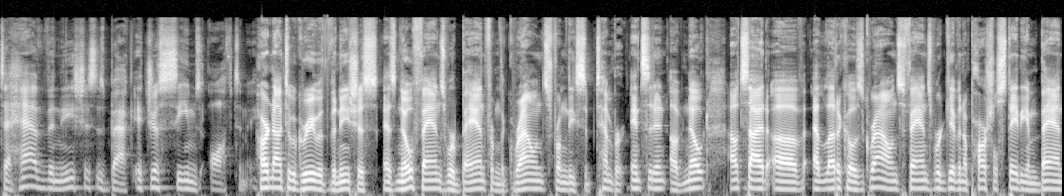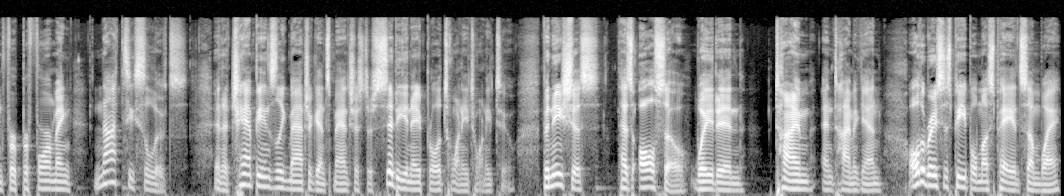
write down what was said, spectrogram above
to have Vinicius's back. It just seems off to me. Hard not to agree with Vinicius as no fans were banned from the grounds from the September incident of note. Outside of Atletico's grounds, fans were given a partial stadium ban for performing Nazi salutes in a Champions League match against Manchester City in April of 2022. Vinicius has also weighed in time and time again. All the racist people must pay in some way.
